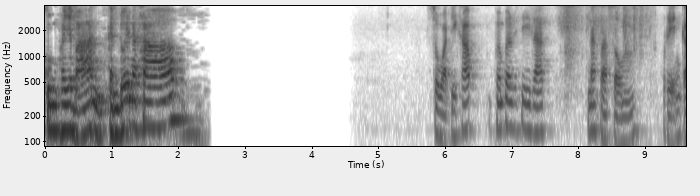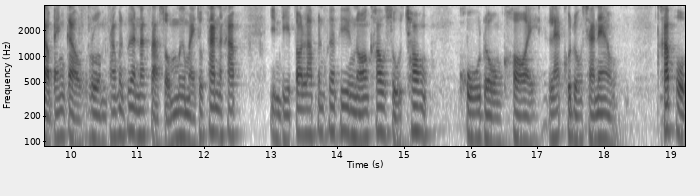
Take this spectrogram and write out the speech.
คุณพยาบาลกันด้วยนะครับ สวัสดีครับ เพื่อนเพื่อนๆที่รักนักสะสมเหรียญเก่าแบงก์เก่ารวมทั้งเพื่อนเพื่อนนักสะสมมือใหม่ทุกท่านนะครับ ยินดีต้อนรับเพื่อนเพื่อนพี่น้องเข้าสู่ช่องครูโดงคอย และครูโดงชาแนลครับผม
